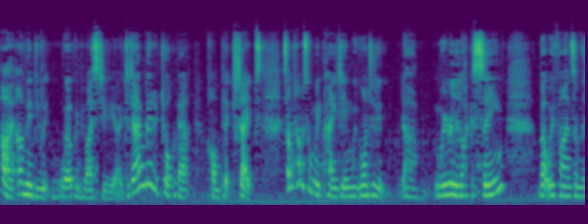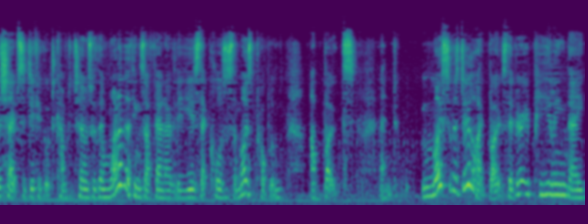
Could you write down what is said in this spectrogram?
Hi, I'm Lindy Whitton. Welcome to my studio. Today I'm going to talk about complex shapes. Sometimes when we're painting, we want to, uh, we really like a scene, but we find some of the shapes are difficult to come to terms with. And one of the things I've found over the years that causes the most problem are boats. And most of us do like boats. They're very appealing. They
